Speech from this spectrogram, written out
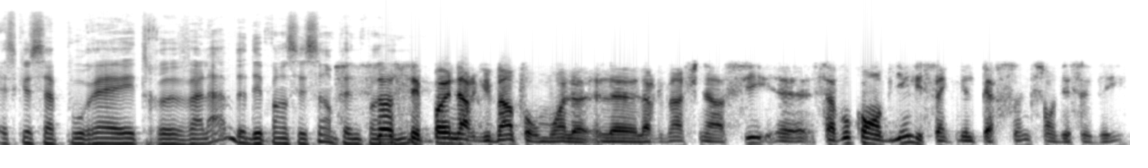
est-ce que ça pourrait être valable de dépenser ça en pleine pandémie? Ça, c'est pas un argument pour moi, l'argument financier. Euh, ça vaut combien les 5000 personnes qui sont décédées?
